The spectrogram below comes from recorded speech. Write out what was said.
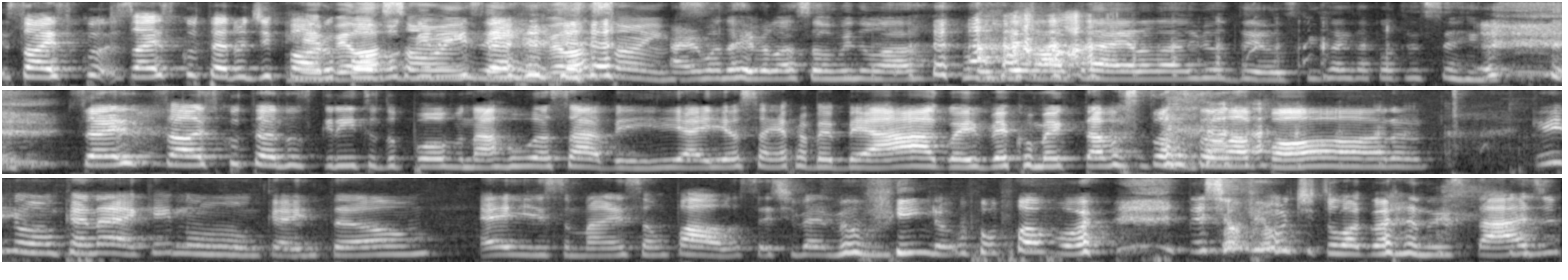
E Só, escu- só escutando de fora o povo Revelações, gritando. hein? Revelações. A irmã da revelação vindo lá, revelar pra ela lá, meu Deus, o que tá acontecendo? Só, só escutando os gritos do povo na rua, sabe? E aí eu saía pra beber água e ver como é que tava a situação lá fora. Quem nunca, né? Quem nunca? Então, é isso. Mas, São Paulo, se você estiver me ouvindo, por favor, deixa eu ver um título agora no estádio.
